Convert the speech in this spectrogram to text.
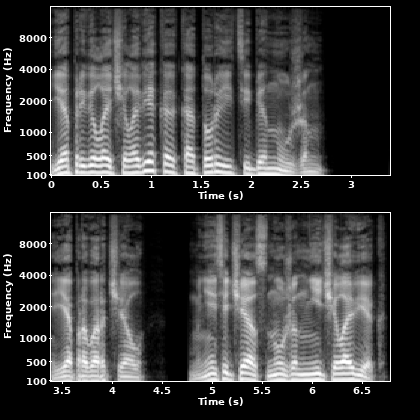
я привела человека, который тебе нужен». Я проворчал. «Мне сейчас нужен не человек,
